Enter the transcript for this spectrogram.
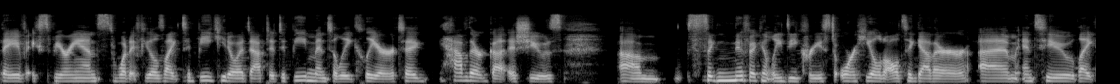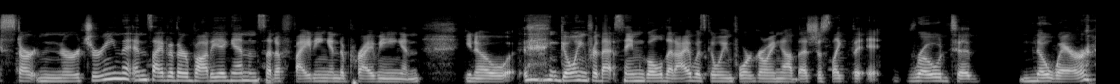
they've experienced what it feels like to be keto adapted, to be mentally clear, to have their gut issues um, significantly decreased or healed altogether um, and to like start nurturing the inside of their body again instead of fighting and depriving and you know going for that same goal that i was going for growing up. That's just like the road to nowhere,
